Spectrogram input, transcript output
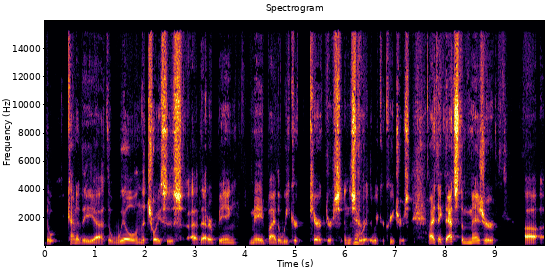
the kind of the uh, the will and the choices uh, that are being made by the weaker characters in the story, yeah. the weaker creatures. And I think that's the measure uh,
